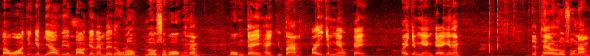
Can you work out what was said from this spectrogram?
đầu bò trứng kẹp dao thì em bao cho anh em đầy đủ luôn. Lô số 4 anh em. 4 cây 2 triệu 8 700 ngàn một cây. 700 ngàn cây anh em. Tiếp theo là lô số 5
